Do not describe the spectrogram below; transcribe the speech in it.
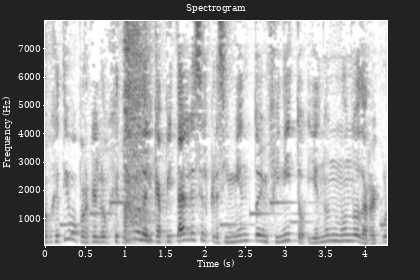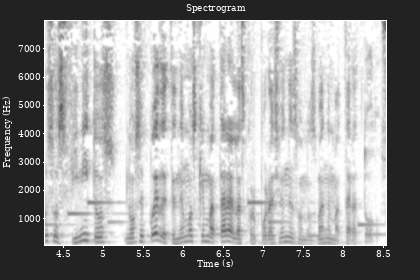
objetivo, porque el objetivo del capital es el crecimiento infinito, y en un mundo de recursos finitos no se puede, tenemos que matar a las corporaciones o nos van a matar a todos.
